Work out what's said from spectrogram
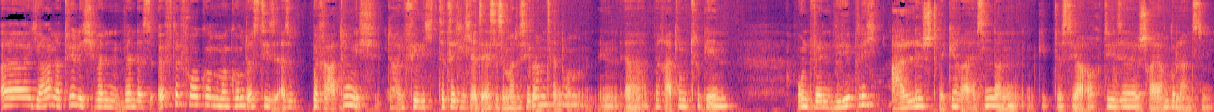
Äh, ja, natürlich, wenn, wenn das öfter vorkommt, man kommt aus diese, also Beratung, ich, da empfehle ich tatsächlich als erstes immer das Hebammenzentrum in äh, Beratung zu gehen. Und wenn wirklich alle Stricke reißen, dann gibt es ja auch diese Schreiambulanzen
